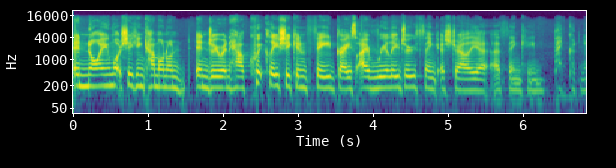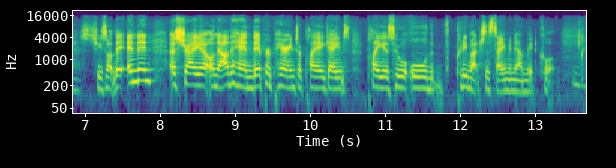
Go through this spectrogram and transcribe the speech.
and knowing what she can come on, on and do and how quickly she can feed Grace, I really do think Australia are thinking, thank goodness she's not there. And then Australia, on the other hand, they're preparing to play against players who are all pretty much the same in our midcourt. Mm-hmm.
